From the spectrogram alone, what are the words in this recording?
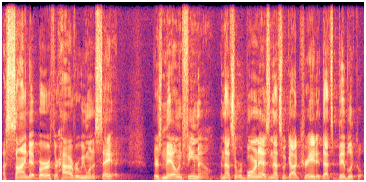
assigned at birth or however we want to say it. There's male and female, and that's what we're born as, and that's what God created. That's biblical.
